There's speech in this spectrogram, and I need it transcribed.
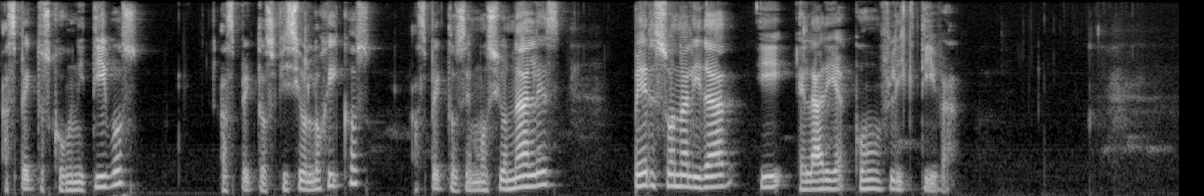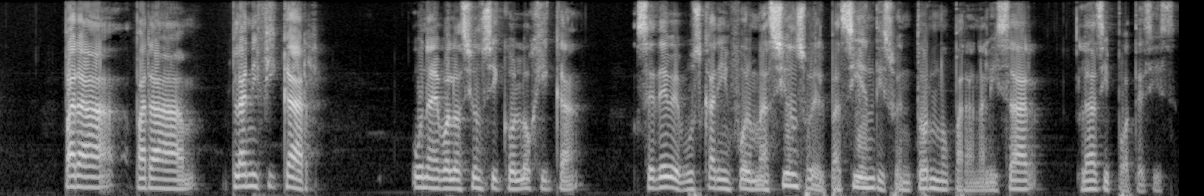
aspectos cognitivos, aspectos fisiológicos, aspectos emocionales, personalidad y el área conflictiva. Para, para planificar una evaluación psicológica se debe buscar información sobre el paciente y su entorno para analizar las hipótesis.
